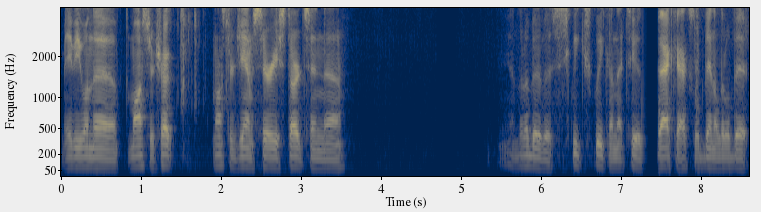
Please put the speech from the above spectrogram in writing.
Maybe when the Monster Truck, Monster Jam series starts in uh, a little bit of a squeak squeak on that too. Back axle been a little bit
